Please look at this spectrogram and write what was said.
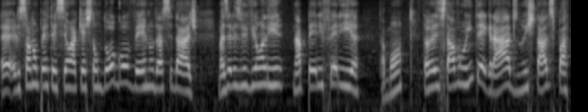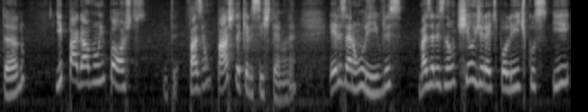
é, eles só não pertenciam à questão do governo da cidade, mas eles viviam ali na periferia, tá bom? Então eles estavam integrados no Estado espartano e pagavam impostos, faziam parte daquele sistema, né? Eles eram livres, mas eles não tinham direitos políticos e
